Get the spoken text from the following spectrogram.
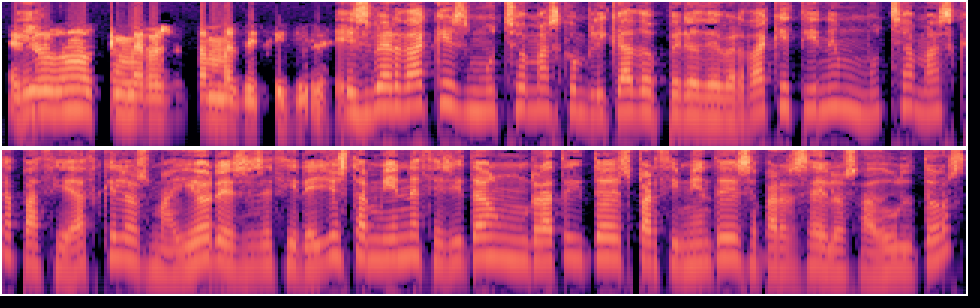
Esos son los que me resultan más difíciles. Es verdad que es mucho más complicado, pero de verdad que tienen mucha más capacidad que los mayores. Es decir, ellos también necesitan un ratito de esparcimiento y de separarse de los adultos.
